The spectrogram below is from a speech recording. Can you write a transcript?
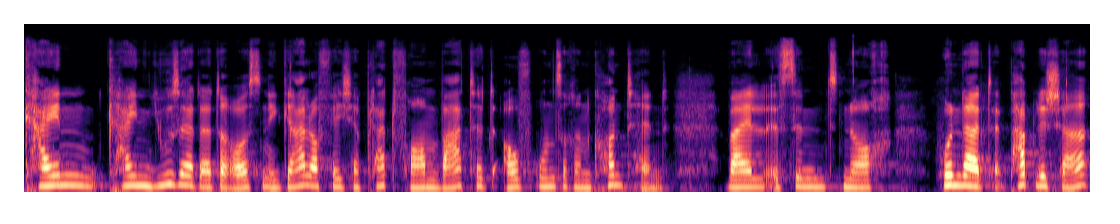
kein, kein User da draußen, egal auf welcher Plattform, wartet auf unseren Content, weil es sind noch 100 Publisher,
